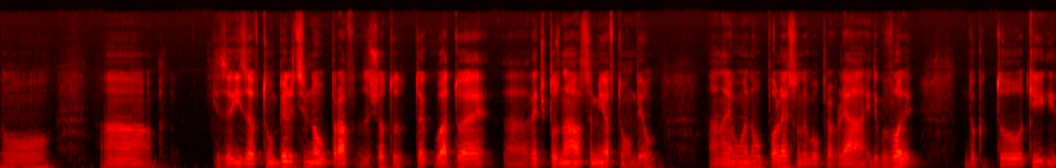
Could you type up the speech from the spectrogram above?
но а, и, за, и за автомобилите си много прав, защото той когато е а, вече познава самия автомобил, а на него е много по-лесно да го управлява и да го води. Докато ти,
